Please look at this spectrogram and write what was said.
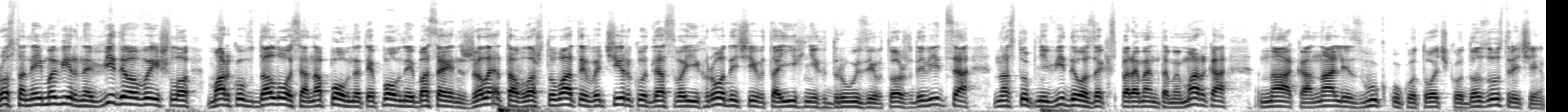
Просто неймовірне відео вийшло. Марку вдалося наповнити повний басейн желе та влаштувати вечірку для своїх родичів та їхніх друзів. Тож дивіться наступні відео з експериментами Марка на каналі Звук у куточку. До зустрічі!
